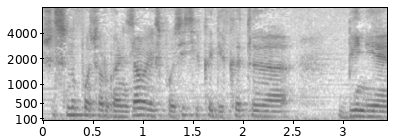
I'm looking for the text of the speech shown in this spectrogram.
și să nu poți organiza o expoziție cât de cât uh, bine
